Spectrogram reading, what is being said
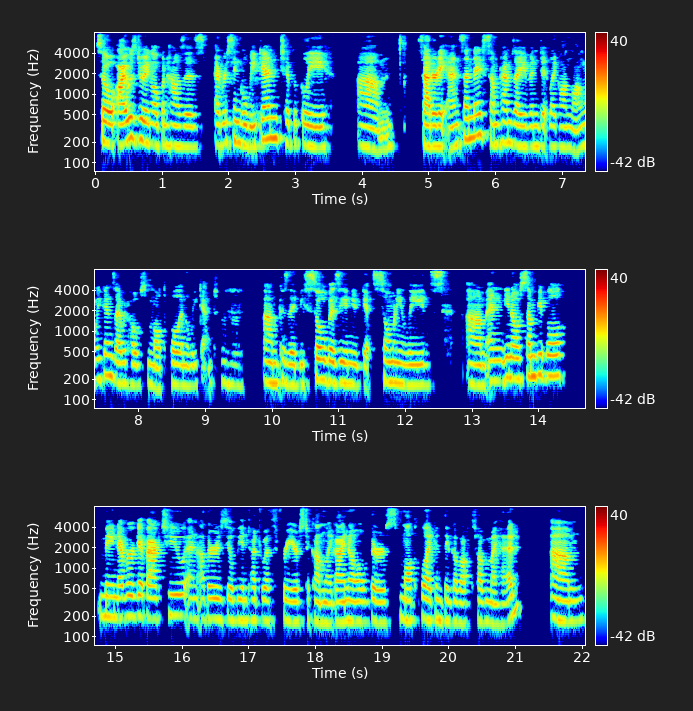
So I was doing open houses every single weekend, typically um, Saturday and Sunday. Sometimes I even did like on long weekends, I would host multiple in a weekend Mhm. um because they'd be so busy and you'd get so many leads um and you know some people may never get back to you and others you'll be in touch with for years to come like i know there's multiple i can think of off the top of my head um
